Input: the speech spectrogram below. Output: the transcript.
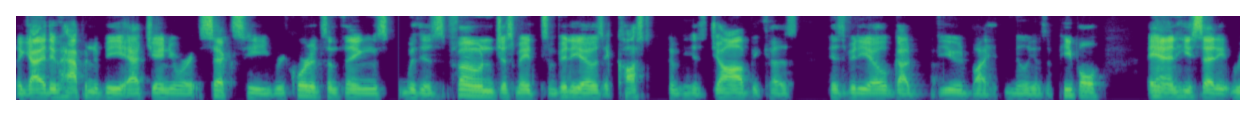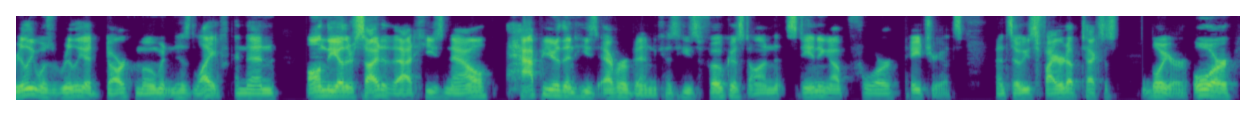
the guy who happened to be at January 6th, he recorded some things with his phone, just made some videos. It cost him his job because his video got viewed by millions of people. And he said it really was really a dark moment in his life. And then on the other side of that, he's now happier than he's ever been because he's focused on standing up for patriots. And so he's fired up Texas lawyer or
